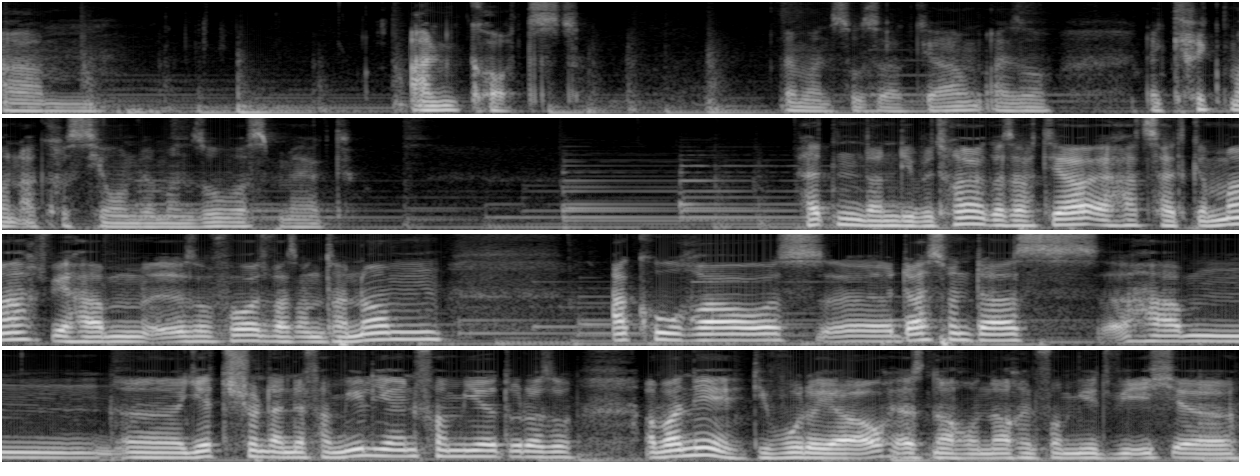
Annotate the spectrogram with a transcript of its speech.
ähm, ankotzt, wenn man es so sagt, ja. Also, da kriegt man Aggression, wenn man sowas merkt hätten dann die Betreuer gesagt, ja, er hat es halt gemacht, wir haben äh, sofort was unternommen, Akku raus, äh, das und das, haben äh, jetzt schon deine Familie informiert oder so. Aber nee, die wurde ja auch erst nach und nach informiert, wie ich äh,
